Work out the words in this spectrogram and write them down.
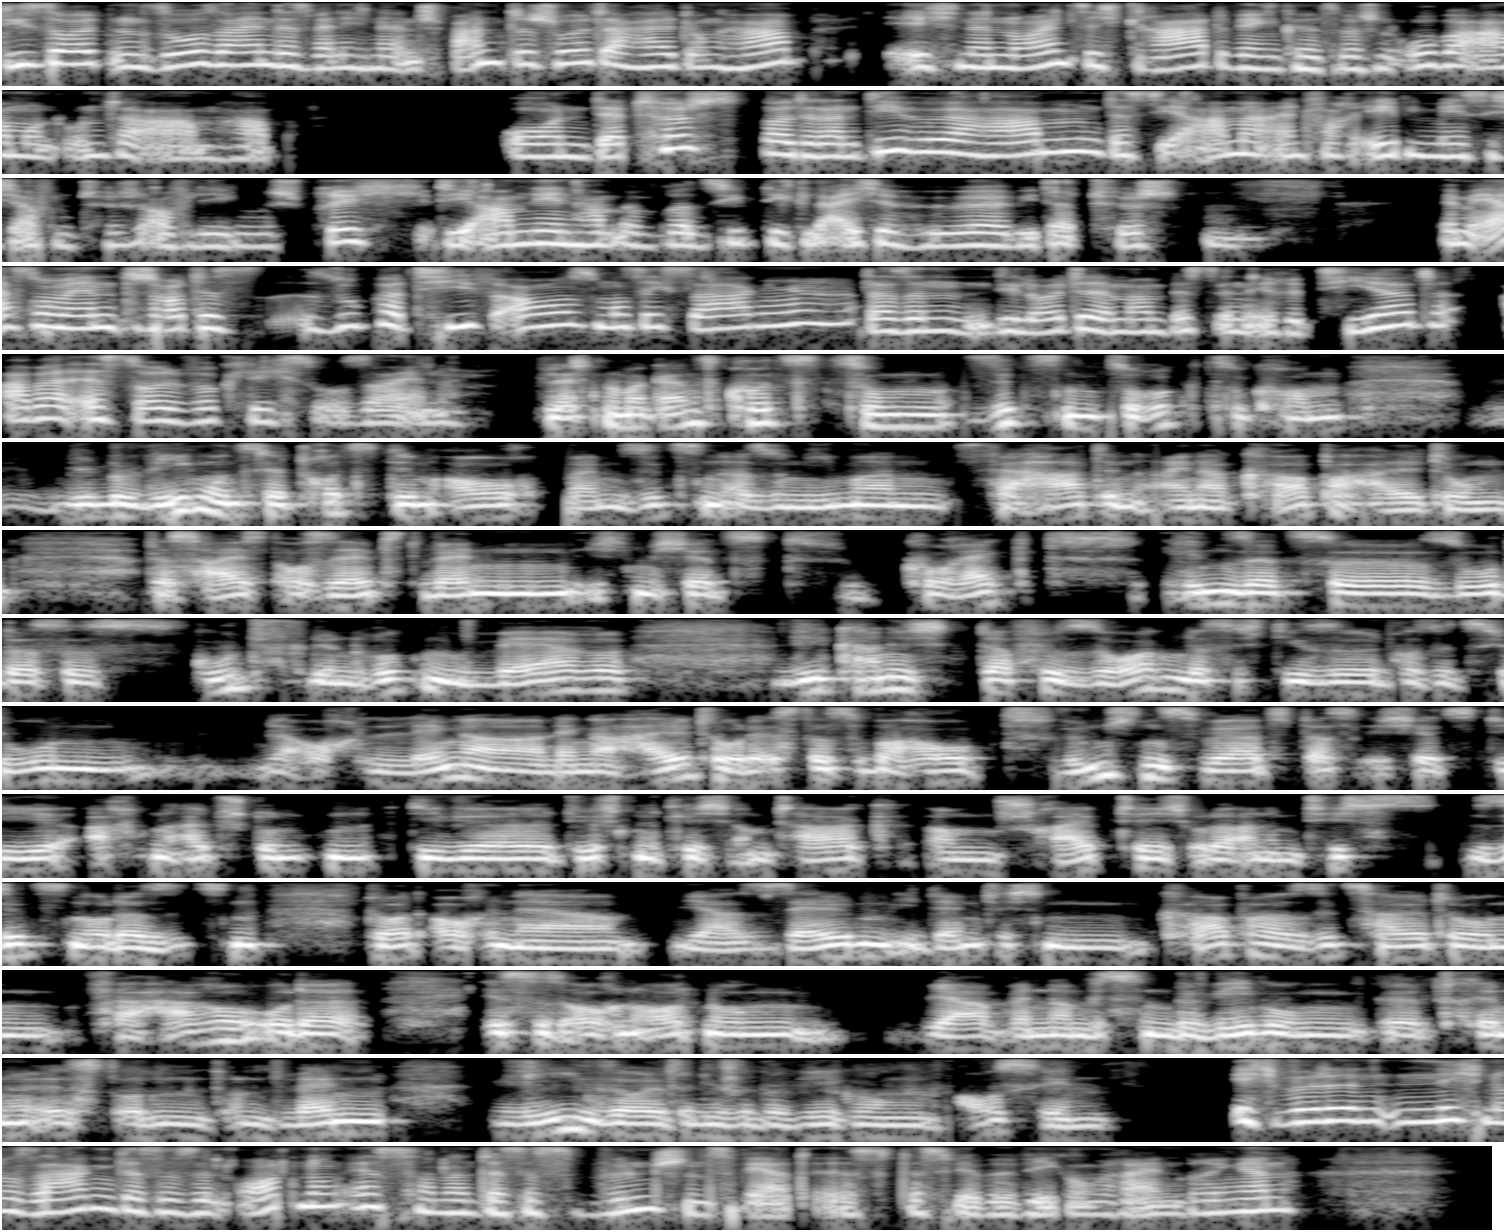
Die sollten so sein, dass wenn ich eine entspannte Schulterhaltung habe, ich einen 90-Grad-Winkel zwischen Oberarm und Unterarm habe. Und der Tisch sollte dann die Höhe haben, dass die Arme einfach ebenmäßig auf dem Tisch aufliegen. Sprich, die Armlehnen haben im Prinzip die gleiche Höhe wie der Tisch. Im ersten Moment schaut es super tief aus, muss ich sagen. Da sind die Leute immer ein bisschen irritiert, aber es soll wirklich so sein. Vielleicht nochmal ganz kurz zum Sitzen zurückzukommen. Wir bewegen uns ja trotzdem auch beim Sitzen, also niemand verharrt in einer Körperhaltung. Das heißt, auch selbst wenn ich mich jetzt korrekt hinsetze, so dass es gut für den Rücken wäre, wie kann ich dafür sorgen, dass ich diese Position ja auch länger, länger halte? Oder ist das überhaupt wünschenswert, dass ich jetzt die achteinhalb Stunden, die wir durchschnittlich am Tag am Schreibtisch oder an einem Tisch sitzen oder sitzen, dort auch in der ja, selben identischen Körpersitzhaltung verharre? Oder ist es auch in Ordnung, ja, wenn da ein bisschen Bewegung äh, drin ist und, und wenn, wie sollte diese Bewegung aussehen? Ich würde nicht nur sagen, dass es in Ordnung ist, sondern dass es wünschenswert ist, dass wir Bewegung reinbringen.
